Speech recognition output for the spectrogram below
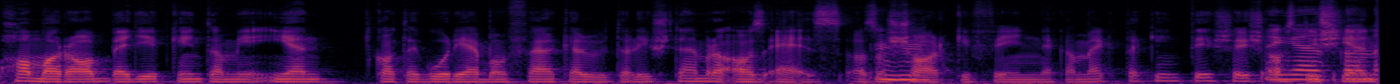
leghamarabb egyébként, ami ilyen kategóriában felkerült a listámra, az ez, az a sarki fénynek a megtekintése, és Mhm. Igen, azt is ilyen,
